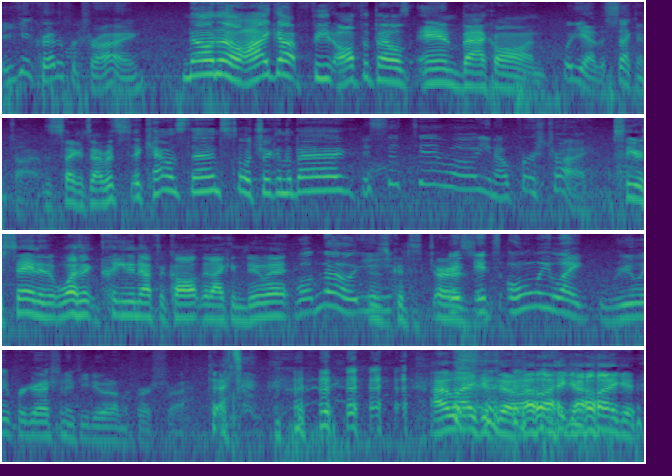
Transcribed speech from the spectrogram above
You get credit for trying. No, no, I got feet off the pedals and back on Well, yeah, the second time. the second time. It's, it counts then. Still a trick in the bag. It's the yeah, well, you know, first try. So you're saying is it wasn't clean enough to call it that I can do it? Well, no, you, good- it, it's only like really progression if you do it on the first try. I like it though. I like. I like it.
